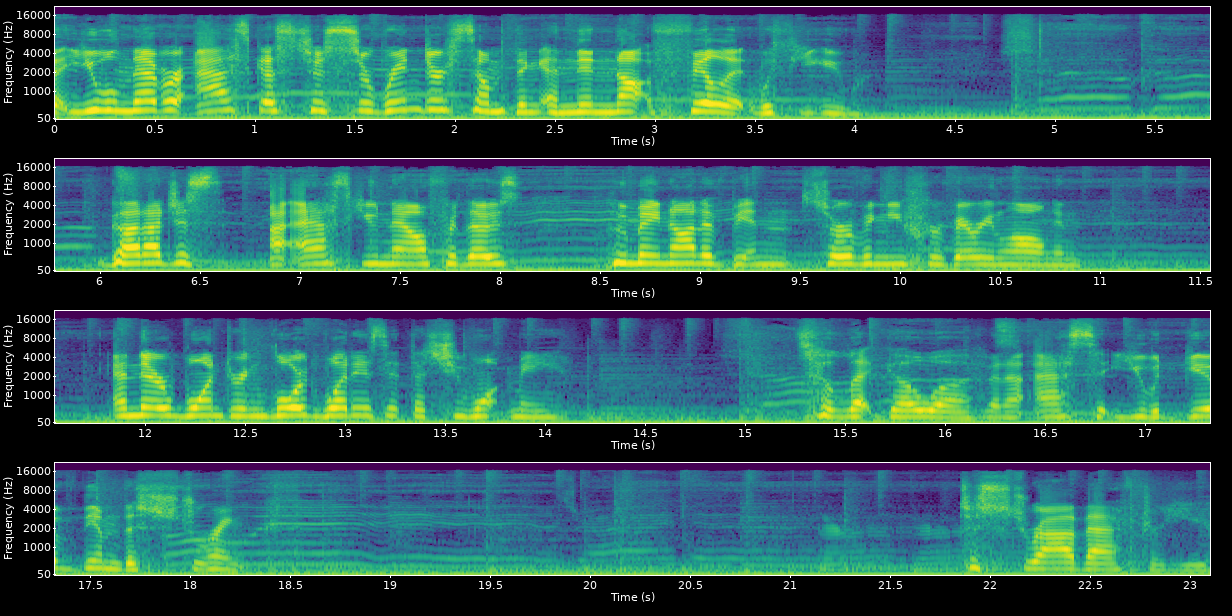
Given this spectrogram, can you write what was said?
that you will never ask us to surrender something and then not fill it with you. God, I just I ask you now for those who may not have been serving you for very long and and they're wondering, Lord, what is it that you want me to let go of? And I ask that you would give them the strength to strive after you.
